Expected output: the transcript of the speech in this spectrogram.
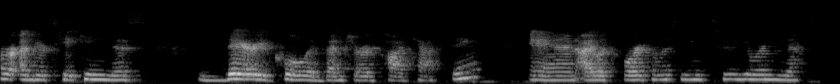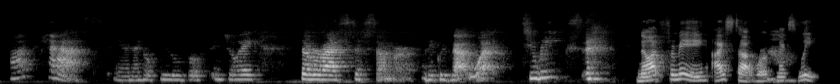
for undertaking this very cool adventure of podcasting. And I look forward to listening to your next podcast. And I hope you both enjoy the rest of summer. I think we've got what, two weeks? Not for me. I start work next week.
